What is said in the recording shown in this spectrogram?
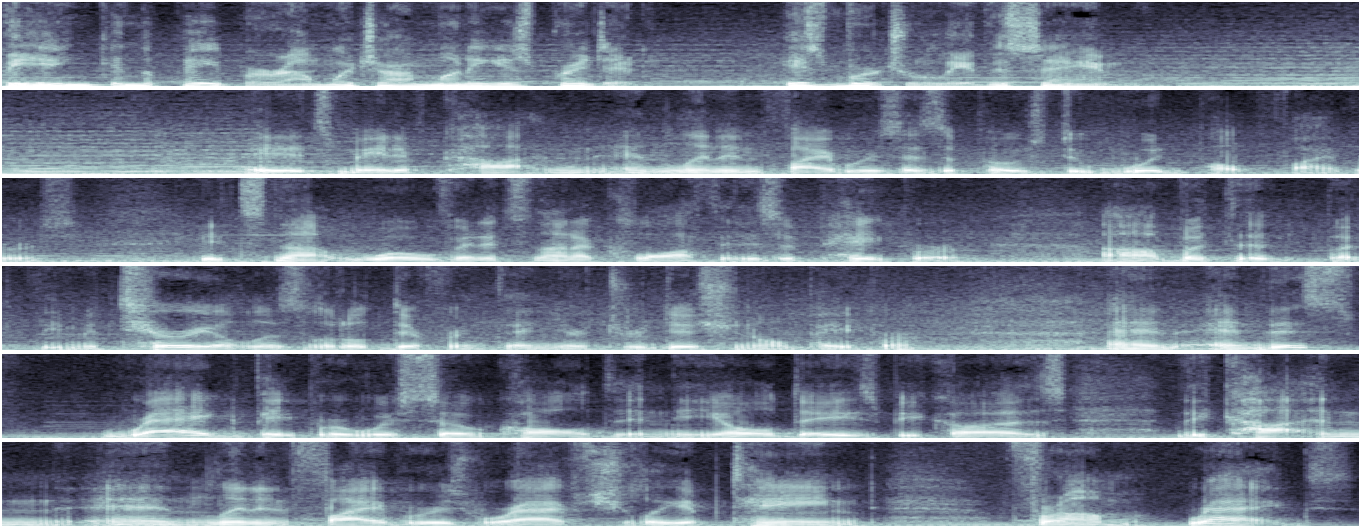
the ink in the paper on which our money is printed is virtually the same. It's made of cotton and linen fibers as opposed to wood pulp fibers. It's not woven, it's not a cloth, it is a paper uh, but, the, but the material is a little different than your traditional paper. And, and this rag paper was so called in the old days because the cotton and linen fibers were actually obtained from rags.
